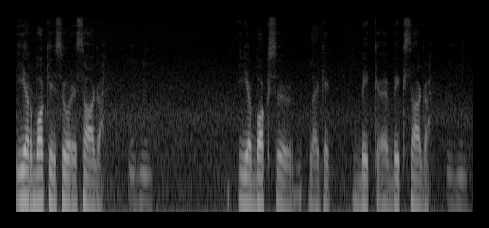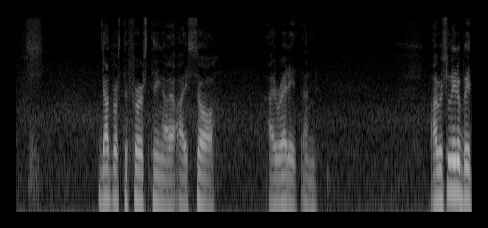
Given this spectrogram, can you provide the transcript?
Ior Bokin Suuri Saga. Ior Bock's, uh, like a big, big saga. That was the first thing I, I saw. I read it and I was a little bit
